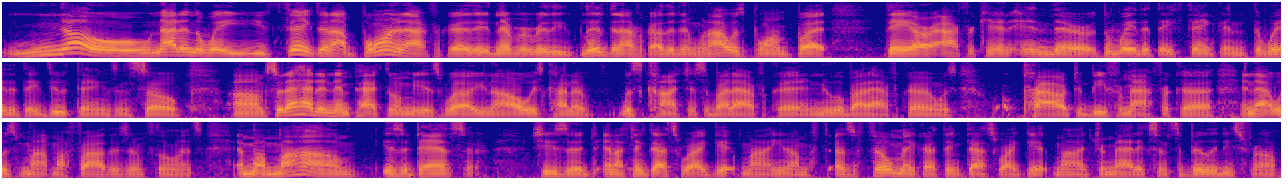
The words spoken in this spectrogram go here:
no, not in the way you think. They're not born in Africa. They never really lived in Africa other than when I was born, but they are African in their the way that they think and the way that they do things, and so um, so that had an impact on me as well. You know, I always kind of was conscious about Africa and knew about Africa and was proud to be from Africa, and that was my, my father's influence. And my mom is a dancer she's a and i think that's where i get my you know a, as a filmmaker i think that's where i get my dramatic sensibilities from.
